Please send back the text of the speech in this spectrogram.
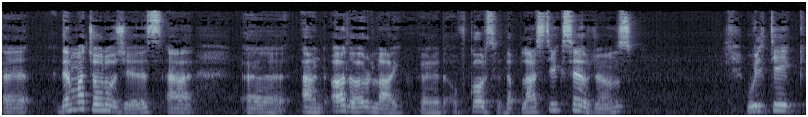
uh, dermatologists uh, uh and other like uh, of course the plastic surgeons will take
